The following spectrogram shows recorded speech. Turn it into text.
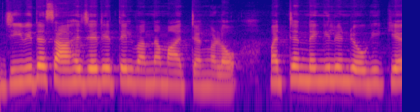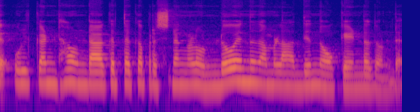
ജീവിത സാഹചര്യത്തിൽ വന്ന മാറ്റങ്ങളോ മറ്റെന്തെങ്കിലും രോഗിക്ക് ഉത്കണ്ഠ ഉണ്ടാക്കത്തക്ക പ്രശ്നങ്ങളുണ്ടോ എന്ന് നമ്മൾ ആദ്യം നോക്കേണ്ടതുണ്ട്.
